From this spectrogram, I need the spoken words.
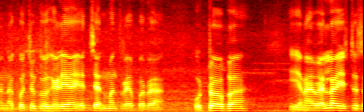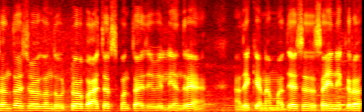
ನನ್ನ ಕುಚುಕು ಗೆಳೆಯ ಎಚ್ ಹನುಮಂತರಾಯಪ್ಪರ ಹುಟ್ಟುಹಬ್ಬ. ಈ ನಾವೆಲ್ಲ ಇಷ್ಟು ಸಂತೋಷವಾಗಿ ಒಂದು ಹುಟ್ಟುಹಬ್ಬ ಆಚರಿಸ್ಕೊತಾ ಇದ್ದೀವಿ ಇಲ್ಲಿ ಅಂದರೆ ಅದಕ್ಕೆ ನಮ್ಮ ದೇಶದ ಸೈನಿಕರು,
